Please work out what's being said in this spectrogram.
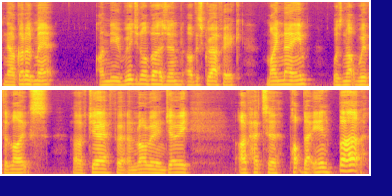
Now I've got to admit, on the original version of this graphic, my name was not with the likes of Jeff and Laurie and Jerry. I've had to pop that in, but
